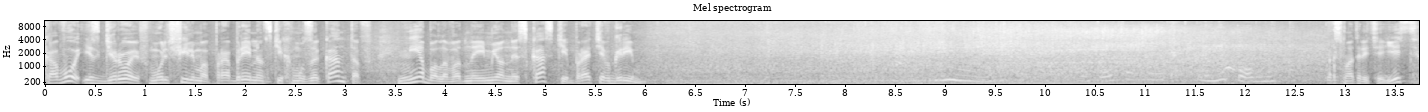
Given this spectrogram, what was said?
Кого из героев мультфильма про бременских музыкантов не было в одноименной сказке «Братьев Гримм»? Не помню. Смотрите, есть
